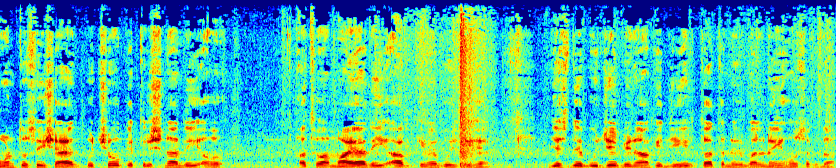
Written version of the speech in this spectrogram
ਹੁਣ ਤੁਸੀਂ ਸ਼ਾਇਦ ਪੁੱਛੋ ਕਿ ਤ੍ਰਿਸ਼ਨਾ ਦੀ ਅਥਵਾ ਮਾਇਆ ਦੀ ਅਗ ਕਿਵੇਂ ਬੁਝਦੀ ਹੈ। ਜਿਸ ਦੇ ਬੁਝੇ ਬਿਨਾ ਕਿ ਜੀਵ ਤਤ ਨਿਰਮਲ ਨਹੀਂ ਹੋ ਸਕਦਾ।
